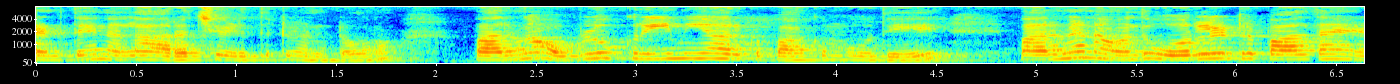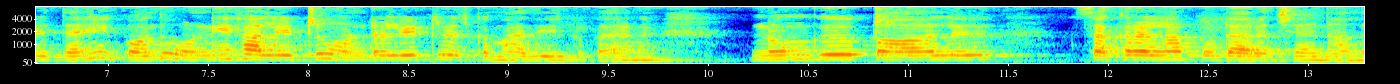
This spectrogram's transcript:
ரெண்டுத்தையும் நல்லா அரைச்சி எடுத்துகிட்டு வந்துட்டோம். பாருங்கள் அவ்வளோ க்ரீமியாக இருக்குது பார்க்கும்போதே. பாருங்கள் நான் வந்து ஒரு லிட்ரு பால் தான் எடுத்தேன். இப்போ வந்து ஒன்றே கால் லிட்ரு ஒன்றரை லிட்ரு இருக்க மாதிரி இருக்குது பாருங்கள் நொங்கு பால் சர்க்கரைலாம் போட்டு அரைச்சதுனால.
